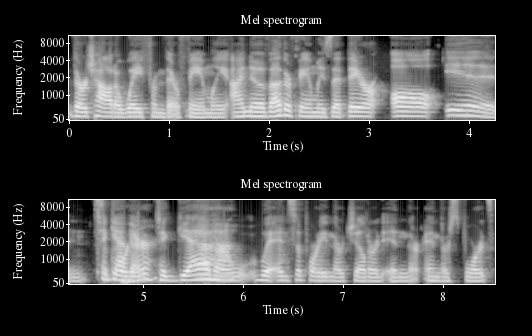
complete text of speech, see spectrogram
their child away from their family. I know of other families that they are all in Together. together Uh-huh. and supporting their children in their in their sports.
